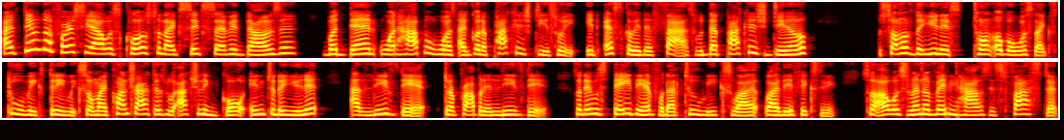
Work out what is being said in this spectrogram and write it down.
I think the first year I was close to like six, seven thousand. But then what happened was I got a package deal, so it, it escalated fast. With that package deal, some of the units turnover was like two weeks, three weeks. So my contractors will actually go into the unit and live there, the property and live there. So they would stay there for that two weeks while while they're fixing it. So I was renovating houses faster.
